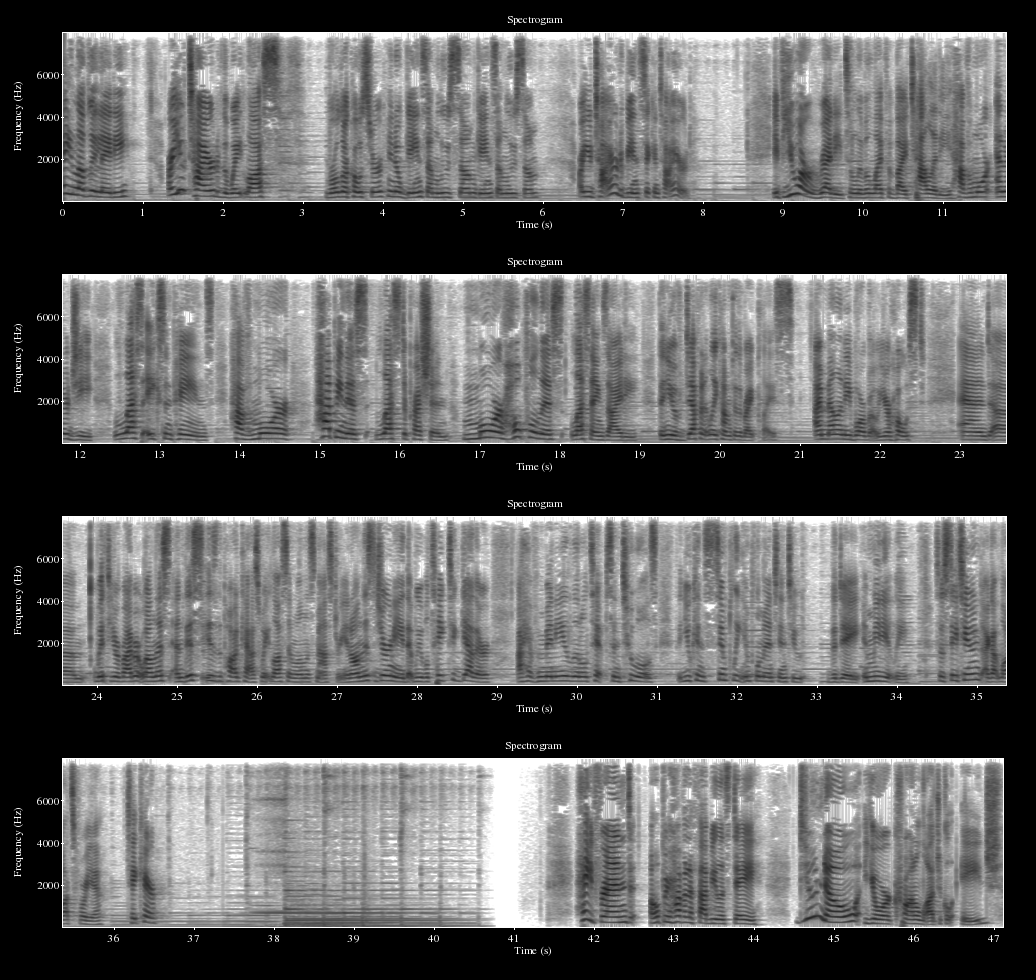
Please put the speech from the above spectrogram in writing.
Hey, lovely lady, are you tired of the weight loss roller coaster? You know, gain some, lose some, gain some, lose some. Are you tired of being sick and tired? If you are ready to live a life of vitality, have more energy, less aches and pains, have more happiness, less depression, more hopefulness, less anxiety, then you have definitely come to the right place. I'm Melanie Borbo, your host, and um, with your Vibrant Wellness. And this is the podcast, Weight Loss and Wellness Mastery. And on this journey that we will take together, I have many little tips and tools that you can simply implement into the day immediately. So stay tuned. I got lots for you. Take care. Hey, friend. I hope you're having a fabulous day. Do you know your chronological age?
